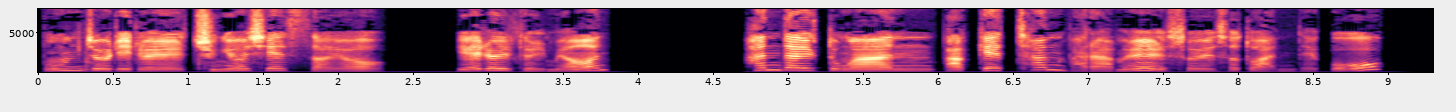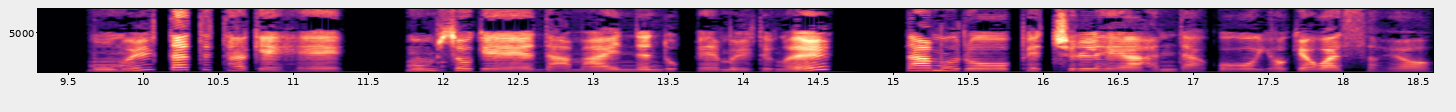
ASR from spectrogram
몸조리를 중요시했어요. 예를 들면 한 달 동안 밖에 찬 바람을 쏘여서도 안 되고 몸을 따뜻하게 해 몸속에 남아있는 노폐물 등을 땀으로 배출해야 한다고 여겨왔어요.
